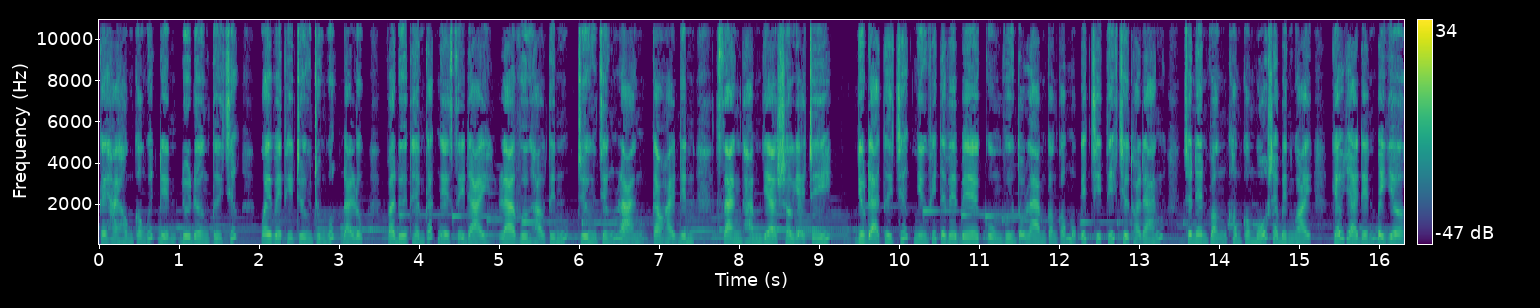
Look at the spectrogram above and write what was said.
cây hài Hồng Kông quyết định đưa đơn từ chức, quay về thị trường Trung Quốc đại lục và đưa thêm các nghệ sĩ đài là Vương Hạo Tính, Trương Chấn Lãng, Cao Hải Ninh sang tham gia show giải trí. Dù đã từ chức nhưng phía TVB cùng Vương Tổ Lam còn có một ít chi tiết chưa thỏa đáng, cho nên vẫn không công bố ra bên ngoài, kéo dài đến bây giờ.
